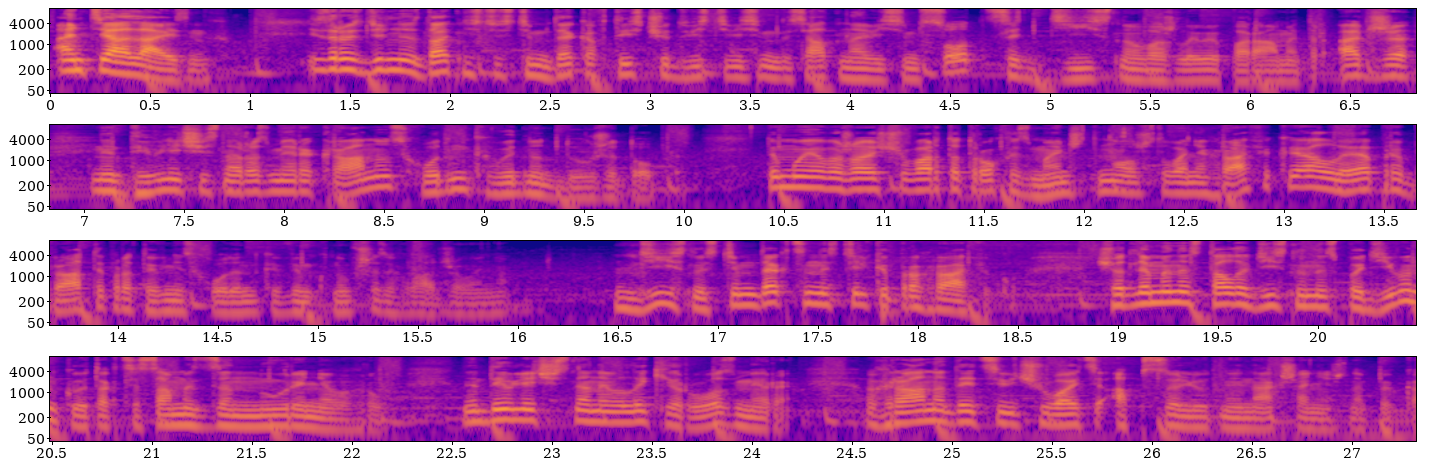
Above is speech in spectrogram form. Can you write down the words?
Антіалайзинг. Із роздільною здатністю Deck в 1280 на 800 це дійсно важливий параметр, адже не дивлячись на розмір екрану, сходинки видно дуже добре. Тому я вважаю, що варто трохи зменшити налаштування графіки, але прибрати противні сходинки, вімкнувши згладжування. Дійсно, Steam Deck це не стільки про графіку. Що для мене стало дійсно несподіванкою, так це саме занурення в гру. Не дивлячись на невеликі розміри, гра на деці відчувається абсолютно інакша, ніж на ПК.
